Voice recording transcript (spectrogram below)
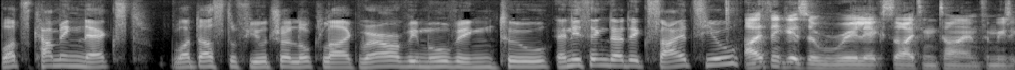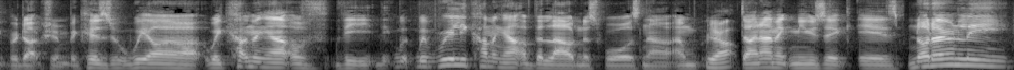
What's coming next? What does the future look like? Where are we moving to? Anything that excites you? I think it's a really exciting time for music production because we are we're coming out of the we're really coming out of the loudness wars now, and Yeah. dynamic music is not only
